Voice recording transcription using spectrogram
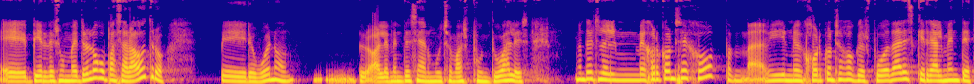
Eh, pierdes un metro luego pasará otro. Pero bueno, probablemente sean mucho más puntuales. Entonces, el mejor consejo, el mejor consejo que os puedo dar es que realmente,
